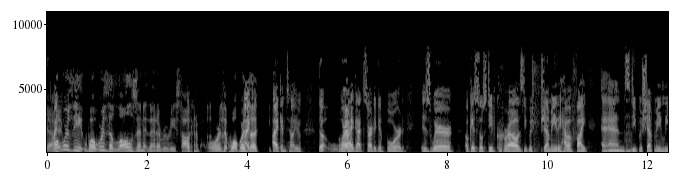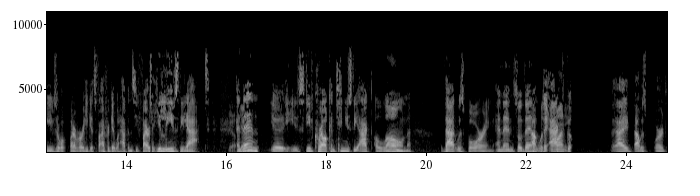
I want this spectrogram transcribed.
Yeah, what were the what were the lulls in it that everybody's talking about? What were the what were I, the I can tell you the where Okay. I got started to get bored is where okay, so Steve Carell and Steve Buscemi they have a fight, and Mm-hmm. Steve Buscemi leaves or whatever. He gets I forget what happens. He fires her. He leaves the act, Yeah. and Yeah. then uh, Steve Carell continues the act alone. That was boring. And then so then That was the act. Go, I That- was bored.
